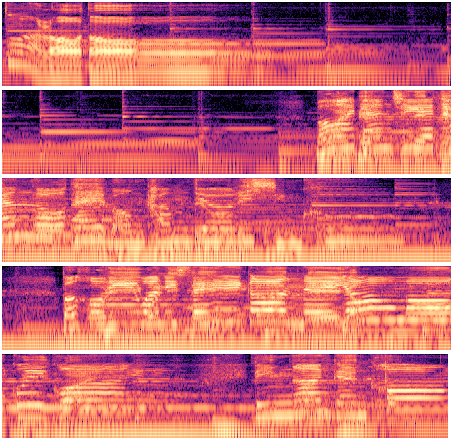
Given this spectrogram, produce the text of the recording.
段路途。我爱编织的天罗地网，牵着你身躯，保护你远离世间的妖魔鬼怪，平安健康，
